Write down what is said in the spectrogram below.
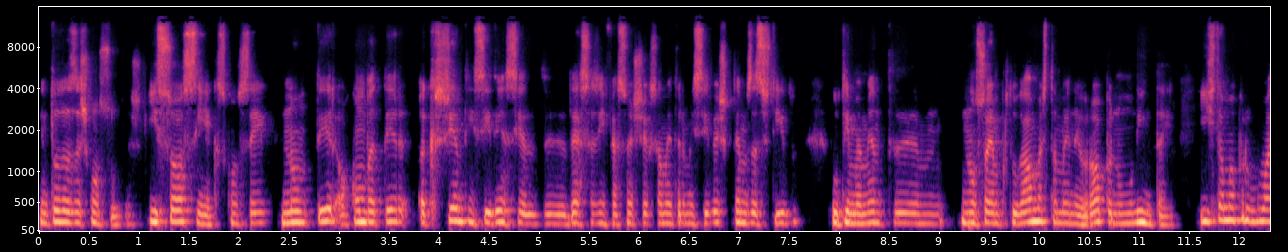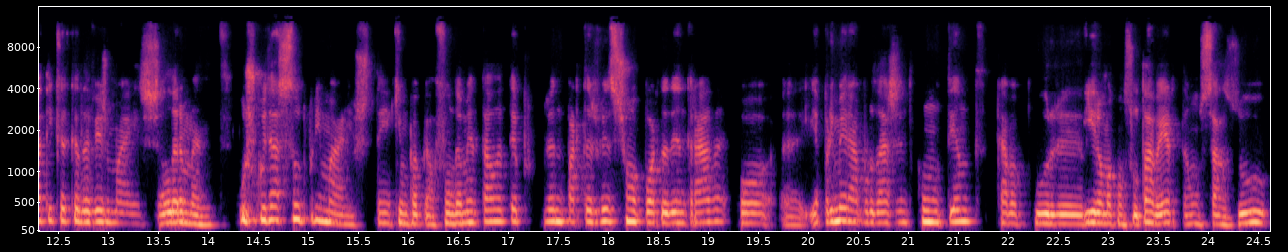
em todas as consultas. E só assim é que se consegue não ter ou combater a crescente incidência de, dessas infecções sexualmente transmissíveis que temos assistido ultimamente, hum, não só em Portugal, mas também na Europa, no mundo inteiro. E isto é uma problemática cada vez mais alarmante. Os cuidados de saúde primários têm aqui um papel fundamental, até porque grande parte das vezes são a porta de entrada ou uh, a primeira abordagem de que um utente acaba por uh, ir a uma consulta aberta, um SASU,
